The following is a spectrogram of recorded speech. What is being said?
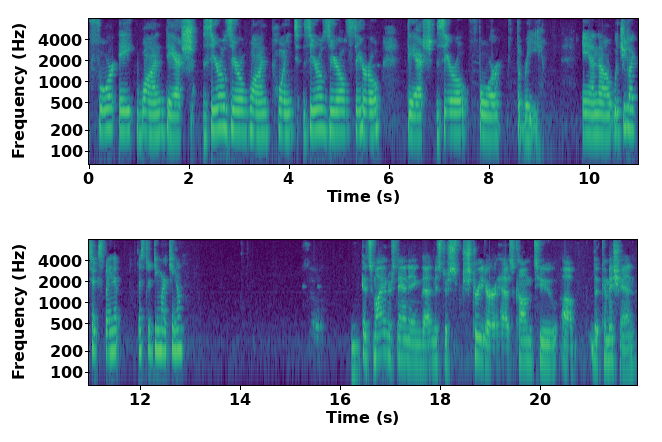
four eight one 1one point zero zero zero 43 And, uh, would you like to explain it, Mr. DiMartino? It's my understanding that Mr. Streeter has come to uh, the commission.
